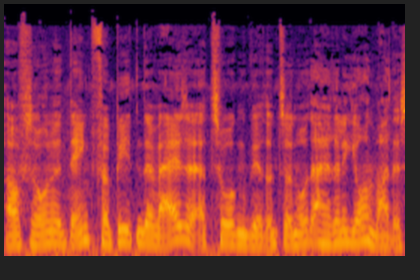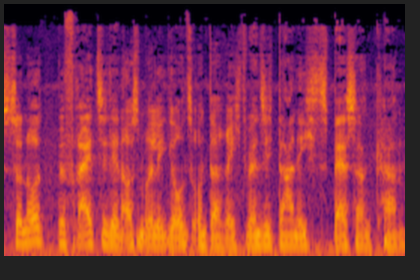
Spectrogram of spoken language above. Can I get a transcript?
auf so eine denkverbietende Weise erzogen wird und zur Not, ach, Religion war das, zur Not befreit sie den aus dem Religionsunterricht, wenn sich da nichts bessern kann.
